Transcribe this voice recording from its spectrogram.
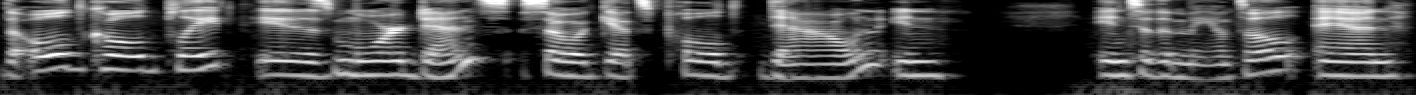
the old cold plate is more dense, so it gets pulled down in into the mantle. And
